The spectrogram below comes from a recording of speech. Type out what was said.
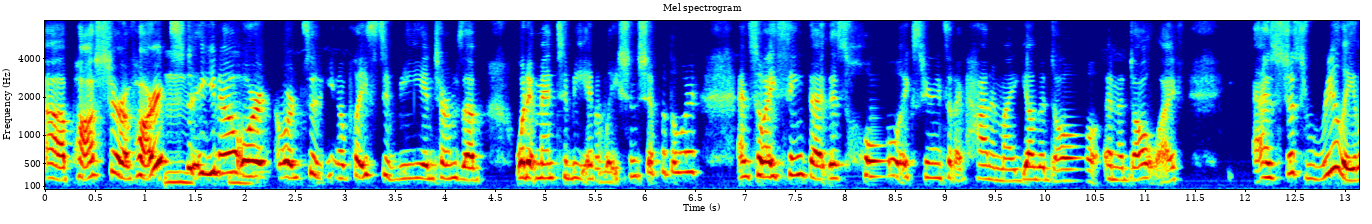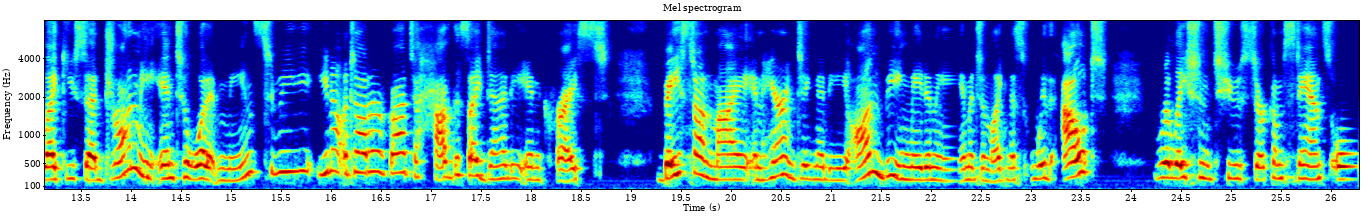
uh, posture of heart, Mm, you know, mm. or or to you know place to be in terms of what it meant to be in relationship with the Lord. And so I think that this whole experience that I've had in my young adult and adult life has just really, like you said, drawn me into what it means to be, you know, a daughter of God, to have this identity in Christ based on my inherent dignity on being made in the image and likeness without relation to circumstance or,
